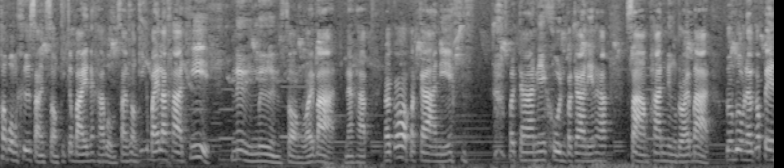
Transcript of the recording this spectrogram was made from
ของผมคือ 32 g b นะครับผม 32 g b ราคาที่ 1,200 บาทนะครับ แล้วก็ปากกานี้ ปากกานี้คุณปากกานี้นะครับ 3,100 บาท รวมๆแล้วก็เป็น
